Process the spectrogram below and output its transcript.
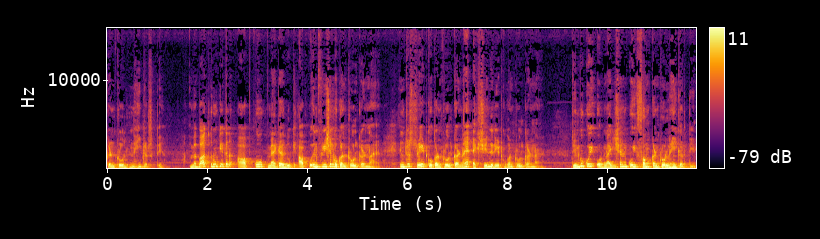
कंट्रोल नहीं कर सकते। अब मैं बात करूँ कि अगर आपको, मैं कह दूँ कि आपको इन्फ्लेशन को कंट्रोल करना है इंटरेस्ट रेट को कंट्रोल करना है एक्सचेंज रेट को कंट्रोल करना है तो इनको कोई ऑर्गेनाइजेशन कोई फर्म कंट्रोल नहीं करती।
